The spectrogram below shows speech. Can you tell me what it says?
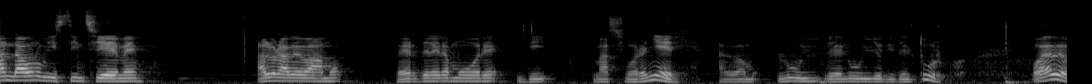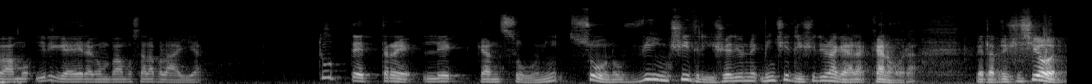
andavano visti insieme. Allora avevamo Perdere l'amore di Massimo Ranieri, avevamo luglio, eh, luglio di Del Turco, poi avevamo Irigheira con Vamos alla Playa. Tutte e tre le canzoni sono vincitrici di, un, vincitrici di una gara canora. Per la precisione,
